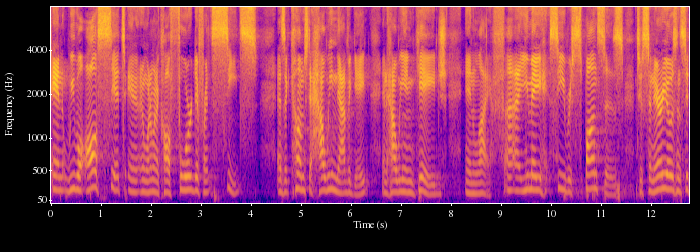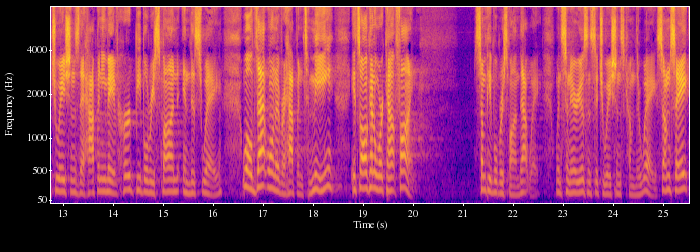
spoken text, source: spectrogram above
And we will all sit in, in what I'm going to call four different seats as it comes to how we navigate and how we engage in life. Uh, you may see responses to scenarios and situations that happen. You may have heard people respond in this way. Well, that won't ever happen to me. It's all going to work out fine. Some people respond that way when scenarios and situations come their way. Some say,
